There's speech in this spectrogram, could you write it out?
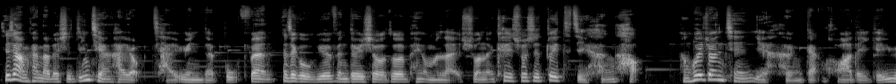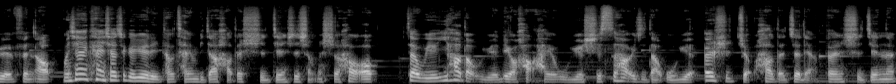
接下来我们看到的是金钱还有财运的部分。那这个五月份对于射手座的朋友们来说呢，可以说是对自己很好、很会赚钱、也很敢花的一个月份哦。我们现在看一下这个月里头财运比较好的时间是什么时候哦？在五月一号到五月六号，还有五月十四号一直到五月二十九号的这两段时间呢，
